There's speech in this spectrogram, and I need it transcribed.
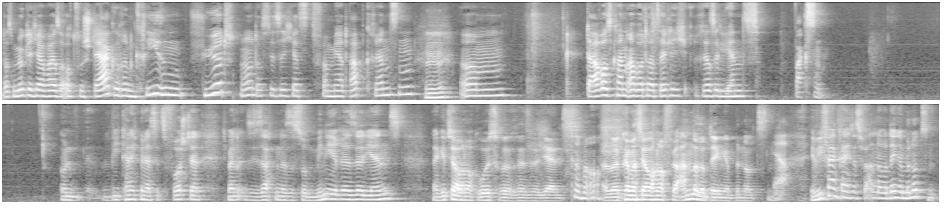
das möglicherweise auch zu stärkeren Krisen führt, ne, dass sie sich jetzt vermehrt abgrenzen. Mhm. Ähm, daraus kann aber tatsächlich Resilienz wachsen. Und wie kann ich mir das jetzt vorstellen? Ich meine, Sie sagten, das ist so Mini-Resilienz. Dann gibt es ja auch noch größere Resilienz. Genau. Also dann können wir es ja auch noch für andere Dinge benutzen. Ja. Inwiefern kann ich das für andere Dinge benutzen?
